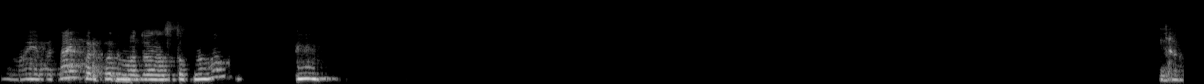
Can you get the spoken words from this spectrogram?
Немає питань. Переходимо до наступного. Іра.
